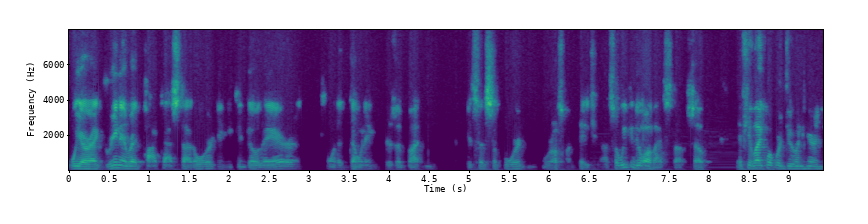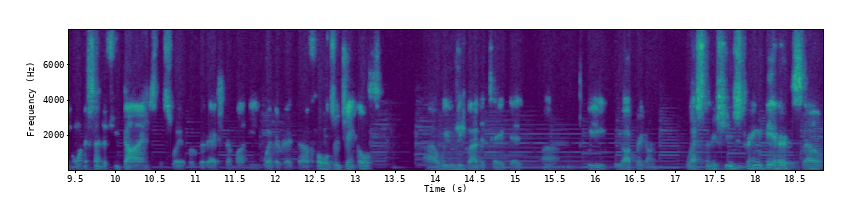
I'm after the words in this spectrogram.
we are at greenandredpodcast.org, and you can go there. If you want to donate, there's a button. It says support. We're also on Patreon, so we can do all that stuff. So if you like what we're doing here and you want to send a few dimes this way, a little bit extra money, whether it uh, folds or jingles, uh, we would be glad to take it. Um, we we operate on less than a shoestring here, so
